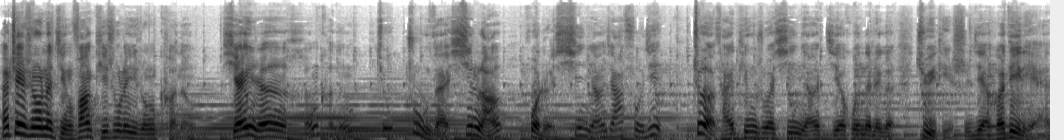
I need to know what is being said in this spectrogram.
那这时候呢，警方提出了一种可能：嫌疑人很可能就住在新郎或者新娘家附近，这才听说新娘结婚的这个具体时间和地点。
